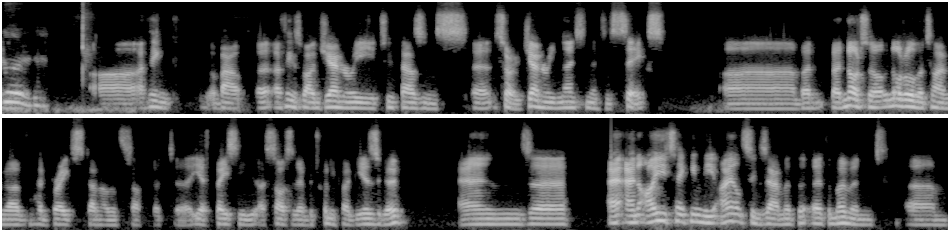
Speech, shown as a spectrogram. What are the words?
in, good. Uh, I think about uh, I think it's about January 2000. Uh, sorry, January 1996. Uh, but but not all, not all the time. I've had breaks, done other stuff. But uh, yes, basically, I started over 25 years ago. And uh, and are you taking the IELTS exam at the at the moment? Um,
